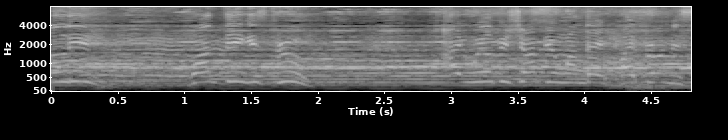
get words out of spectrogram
only one thing is true. I will be champion one day. I promise.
